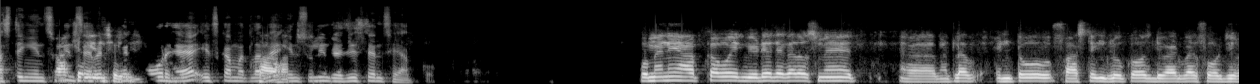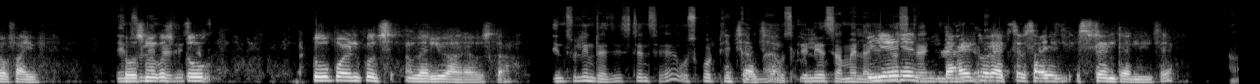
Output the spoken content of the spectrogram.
insulin Fasting seven insulin। Point four है इसका मतलब हाँ, है हाँ। इंसुलिन रेजिस्टेंस है आपको। वो मैंने आपका वो एक वीडियो देखा था उसमें अ, मतलब into fasting glucose divide by four zero five तो उसमें कुछ टू टू पॉइंट कुछ वैल्यू आ रहा है उसका। इंसुलिन रेजिस्टेंस है उसको ठीक अच्छा करना है अच्छा। उसके लिए समय लगेगा ये डाइट और एक्सरसाइज स्ट्रेंथ ट्रेनिंग से हाँ।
